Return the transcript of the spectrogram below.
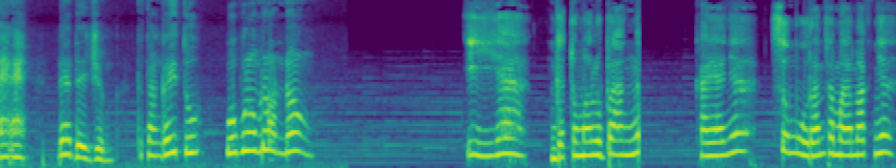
Eh, eh, lihat deh Jeng, tetangga itu bawa pulang berondong. Iya, nggak tuh malu banget. Kayaknya seumuran sama anaknya.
